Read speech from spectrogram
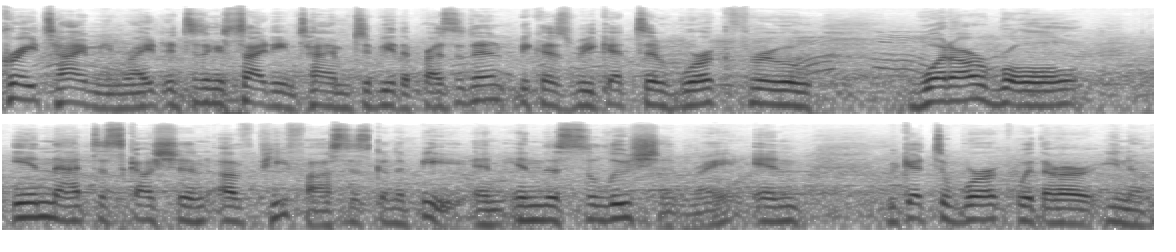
great timing, right? It's an exciting time to be the president because we get to work through what our role in that discussion of PFAS is going to be and in the solution, right? And we get to work with our, you know,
